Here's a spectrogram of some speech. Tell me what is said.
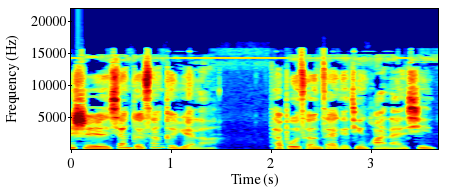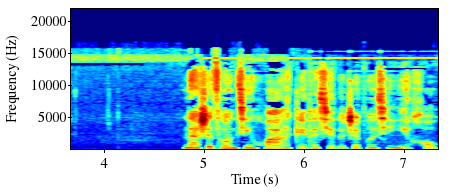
但是相隔三个月了，他不曾再给静华来信。那是从静华给他写了这封信以后。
